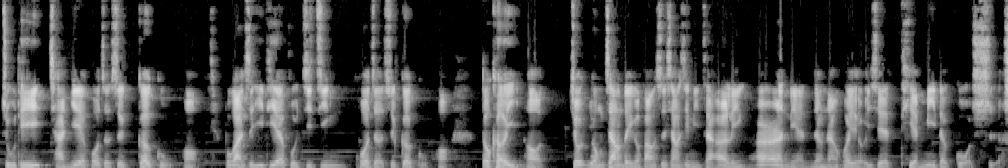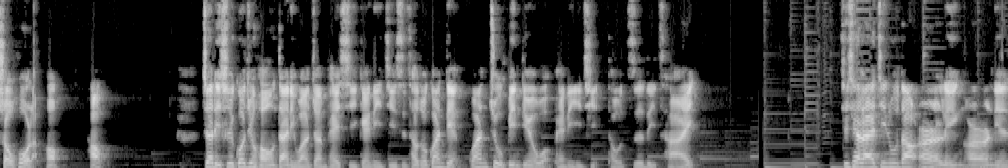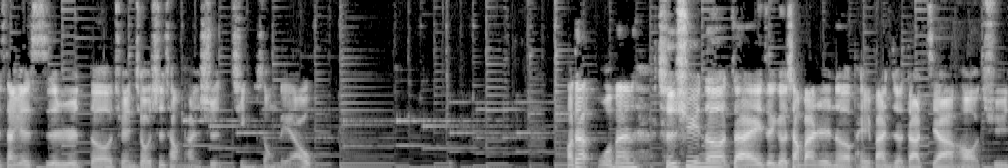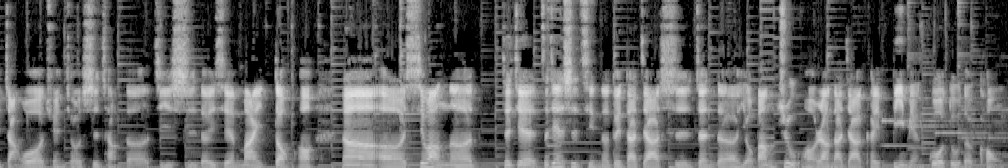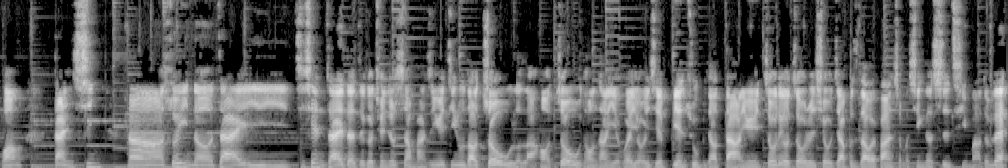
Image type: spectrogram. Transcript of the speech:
主题产业或者是个股哦，不管是 ETF 基金或者是个股哦，都可以哦，就用这样的一个方式，相信你在二零二二年仍然会有一些甜蜜的果实收获了哦。好。这里是郭俊宏带你玩转配息，给你及时操作观点，关注并订阅我，陪你一起投资理财。接下来进入到二零二二年三月四日的全球市场盘势轻松聊。好的，我们持续呢，在这个上班日呢，陪伴着大家哈、去掌握全球市场的及时的一些脉动哈、那呃，希望呢，这件这件事情呢，对大家是真的有帮助哦，让大家可以避免过度的恐慌担心。那所以呢，在现在的这个全球市场盘，是因为进入到周五了啦，哈，周五通常也会有一些变数比较大，因为周六周日休假，不知道会发生什么新的事情嘛，对不对？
